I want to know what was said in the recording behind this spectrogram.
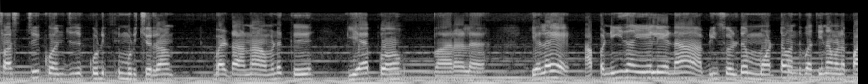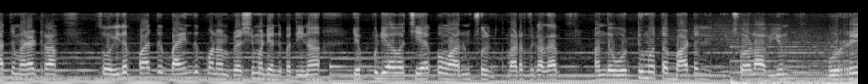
ஃபஸ்ட்டு கொஞ்சம் குடித்து முடிச்சிடுறான். பட் ஆனால் அவனுக்கு ஏப்பம் வரலை. ஏலே அப்ப நீ தான் ஏலியனா? அப்படின்னு சொல்லிட்டு மொட்டை வந்து பார்த்தீங்கன்னா அவனை பார்த்து மிரட்டுறான். ஸோ இதை பார்த்து பயந்து போன பிரஷ்மட்டி வந்து பார்த்தீங்கன்னா எப்படியாவது சேப்பம் வரும்னு சொல் வர்றதுக்காக அந்த ஒட்டுமொத்த பாட்டில் சோடாவையும் ஒரே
